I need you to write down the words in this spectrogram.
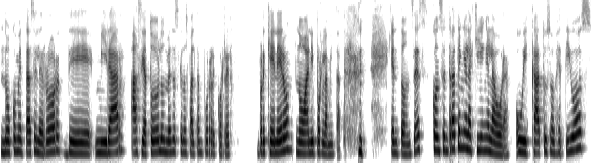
No cometas el error de mirar hacia todos los meses que nos faltan por recorrer, porque enero no va ni por la mitad. Entonces, concéntrate en el aquí y en el ahora. Ubica tus objetivos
